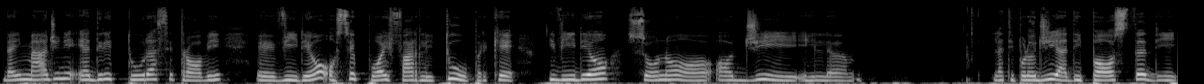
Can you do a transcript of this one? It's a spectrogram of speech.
da immagini e addirittura se trovi eh, video o se puoi farli tu, perché i video sono oggi il, la tipologia di post di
